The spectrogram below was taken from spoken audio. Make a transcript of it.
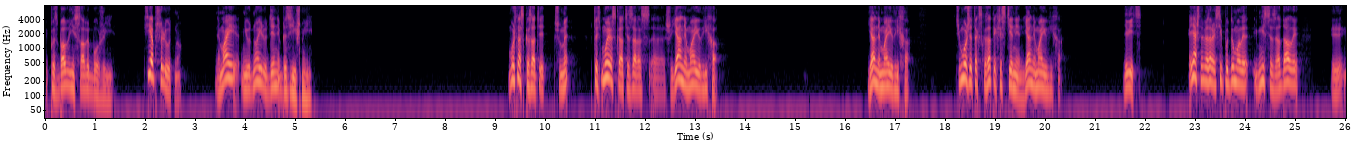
і позбавлені слави Божої. Всі абсолютно. Немає ні одної людини безгрішної. Можна сказати, що ми. Хтось може сказати зараз, е, що я не маю гріха. Я не маю гріха. Чи може так сказати християнин? Я не маю гріха. Дивіться. Звісно, ви зараз всі подумали і місце згадали. Е,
